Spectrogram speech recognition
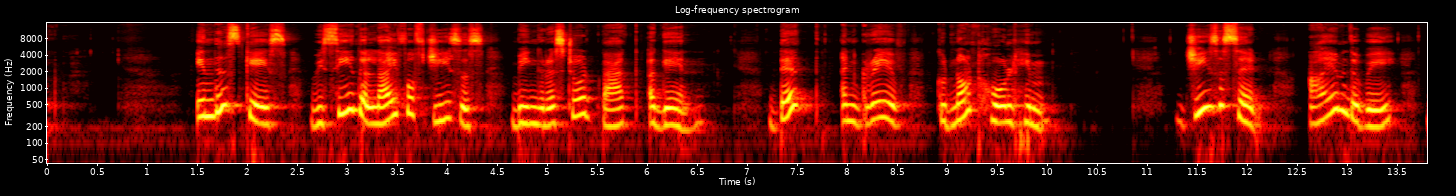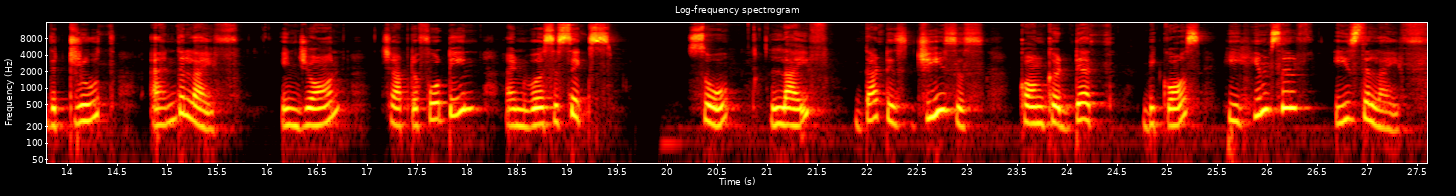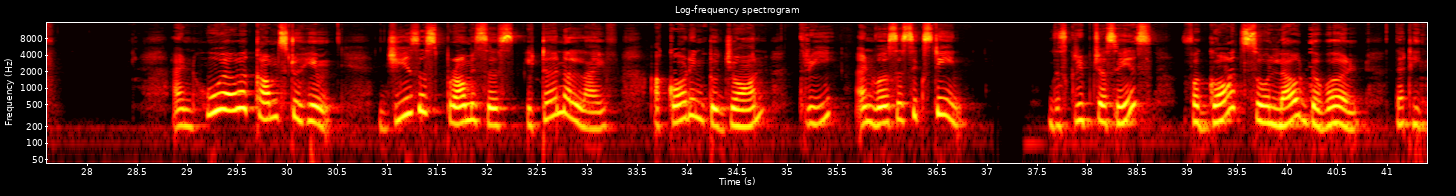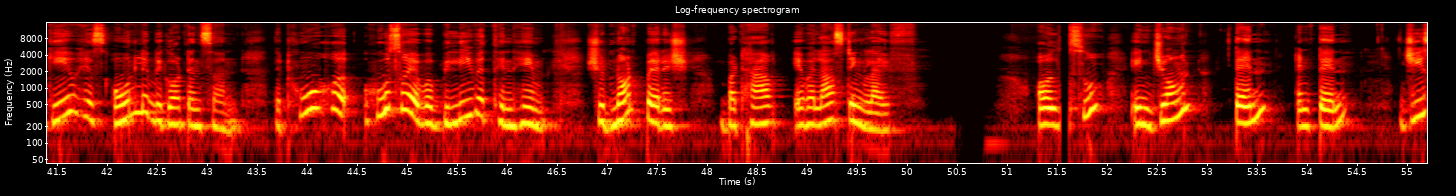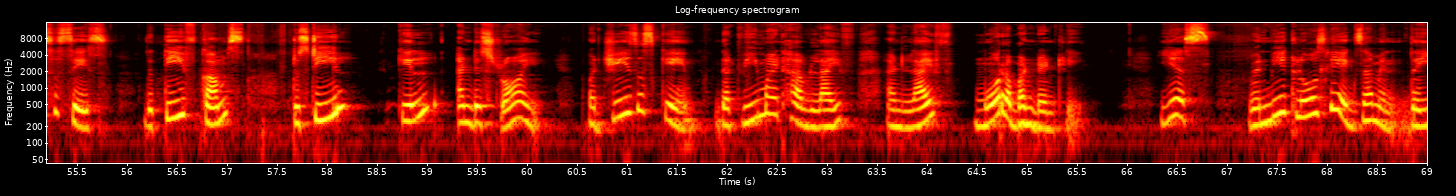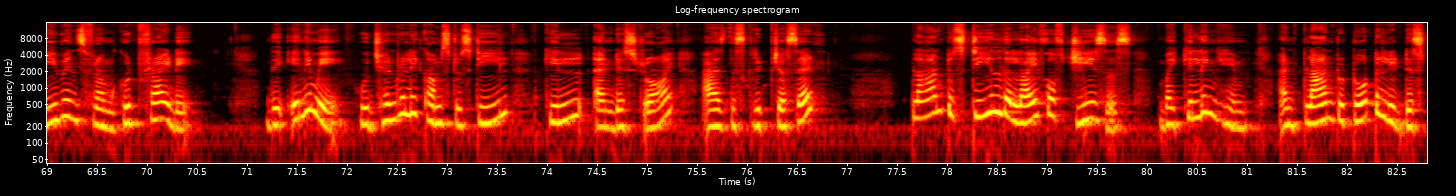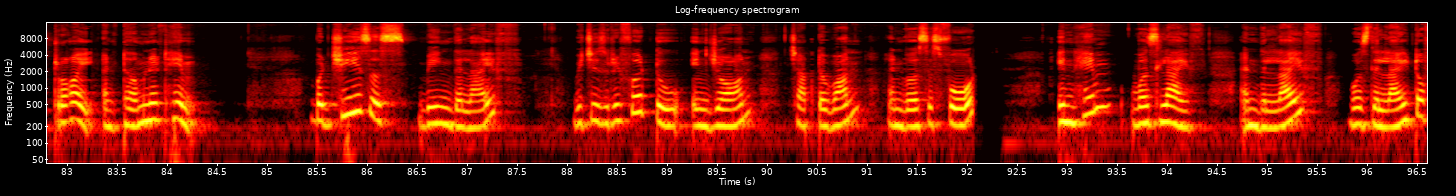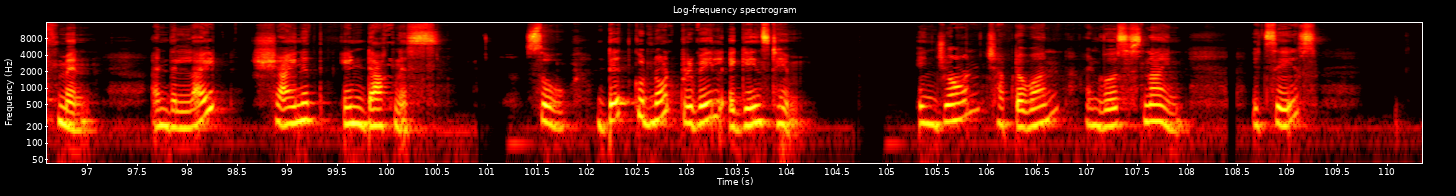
In this case, we see the life of Jesus being restored back again. Death and grave could not hold him. Jesus said, I am the way, the truth, and the life. In John chapter 14 and verse 6. So, life, that is Jesus, conquered death because he himself is the life. And whoever comes to him, Jesus promises eternal life according to John 3 and verse 16. The scripture says, For God so loved the world that he gave his only begotten Son, that whosoever believeth in him should not perish but have everlasting life. Also in John 10 and 10, Jesus says, The thief comes to steal, kill, and destroy. But Jesus came that we might have life and life more abundantly. Yes, when we closely examine the events from Good Friday, the enemy who generally comes to steal, kill, and destroy, as the scripture said, planned to steal the life of Jesus by killing him and planned to totally destroy and terminate him. But Jesus, being the life, which is referred to in John chapter 1 and verses 4, in him was life, and the life was the light of men, and the light shineth in darkness. So death could not prevail against him. In John chapter 1 and verses 9, it says,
